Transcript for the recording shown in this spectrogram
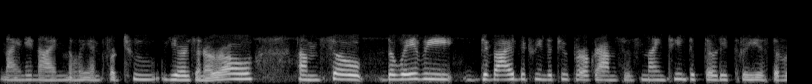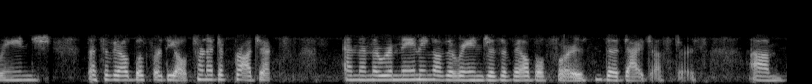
99 million for two years in a row. Um, so the way we divide between the two programs is 19 to 33 is the range that's available for the alternative projects, and then the remaining of the range is available for the digesters. Um,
